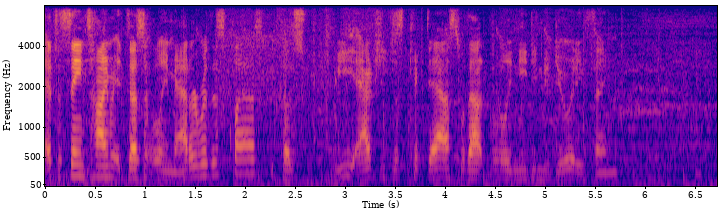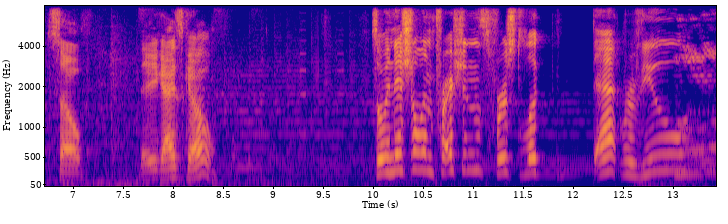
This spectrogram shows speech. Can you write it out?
at the same time, it doesn't really matter with this class because we actually just kicked ass without really needing to do anything. So, there you guys go. So, initial impressions, first look at review.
